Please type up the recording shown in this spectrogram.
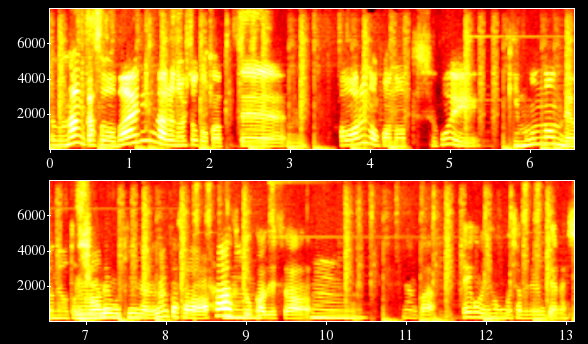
でもなんかそうバイリンガルの人とかって変わるのかなってすごい疑問なんだよね私。まあでも気になる。なんかさ、ハーフとかでさ、うん、なんか英語も日本語も喋れるみたいなし、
